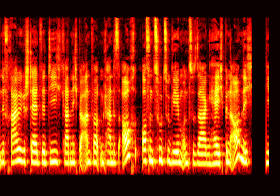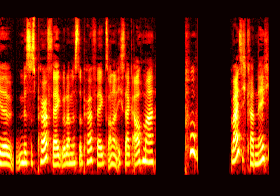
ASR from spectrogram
eine Frage gestellt wird, die ich gerade nicht beantworten kann, das auch offen zuzugeben und zu sagen, hey, ich bin auch nicht hier Mrs. Perfect oder Mr. Perfect, sondern ich sage auch mal, puh, weiß ich gerade nicht.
